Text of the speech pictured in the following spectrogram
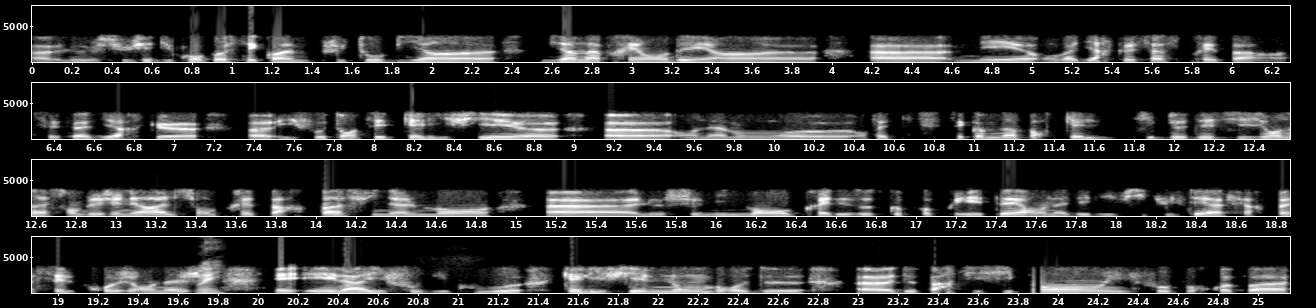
le sujet du compost est quand même plutôt bien bien appréhendé. Hein, mais on va dire que ça se prépare. Hein. C'est-à-dire que il faut tenter de qualifier en amont. en fait, c'est comme n'importe quel type de décision en assemblée générale. Si on prépare pas finalement le cheminement auprès des autres copropriétaires, on a des difficultés à faire passer le projet en âge. Et, et, là, il faut du coup qualifier le nombre de, de participants. Il faut pourquoi pas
